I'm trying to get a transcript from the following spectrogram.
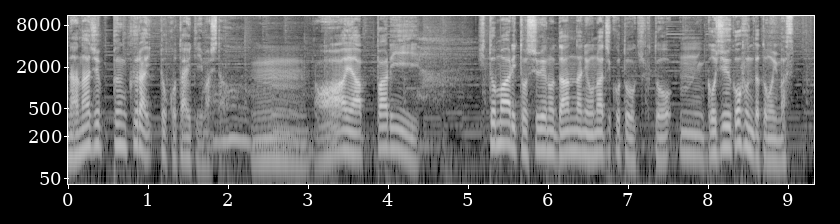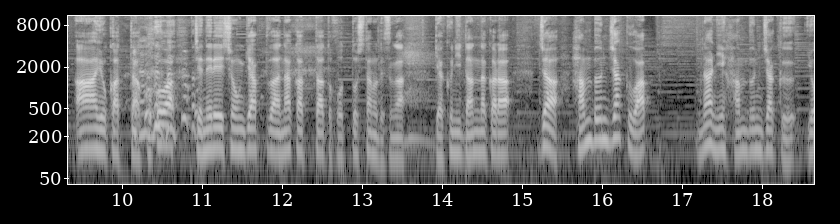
70分くらいと答えていました。うん。あーやっぱり一回り年上の旦那に同じことを聞くとうん55分だと思います。ああよかった。ここはジェネレーションギャップはなかったとほっとしたのですが逆に旦那からじゃあ半分弱は？何？半分弱？4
